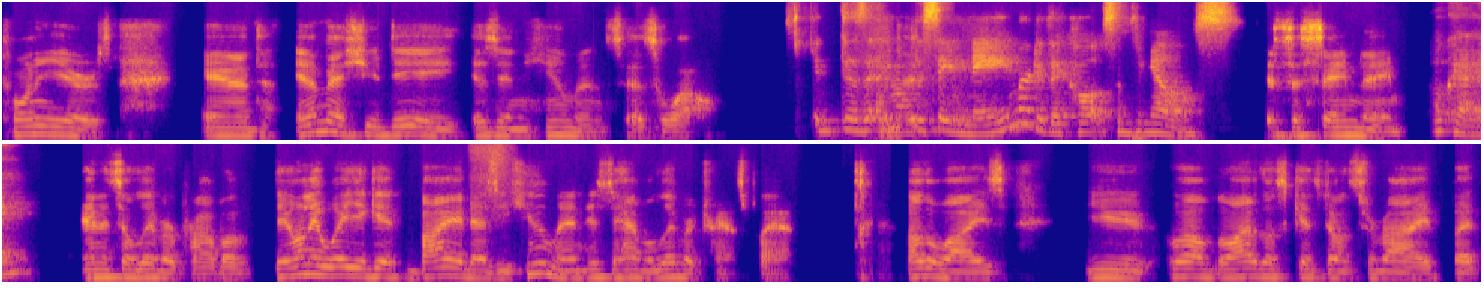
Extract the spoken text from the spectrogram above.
20 years. And MSUD is in humans as well. Does it have the same name or do they call it something else? It's the same name. Okay. And it's a liver problem. The only way you get by it as a human is to have a liver transplant. Otherwise, you well, a lot of those kids don't survive, but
